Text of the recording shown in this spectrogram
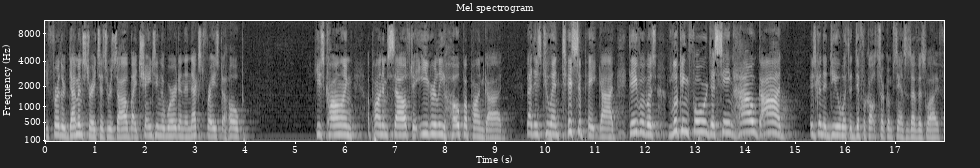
He further demonstrates his resolve by changing the word in the next phrase to hope. He's calling upon himself to eagerly hope upon God. That is to anticipate God. David was looking forward to seeing how God is going to deal with the difficult circumstances of his life.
